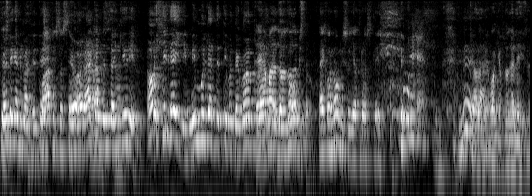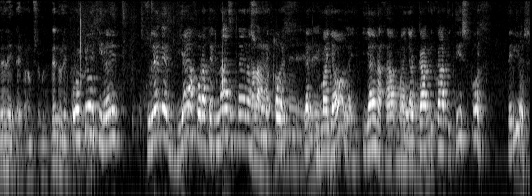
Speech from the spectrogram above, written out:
Το έλεγαν οι μαθητές. Ο άπιστος Ε, Θωμάς. οράκαμε τον Κύριο. Όχι λέγει, μη μου λέτε τίποτα. Εγώ Ε, πρέπει άμα να δεν το το δω, δεν δω. πιστεύω. Τα οικονόμησε ο γιατρός λέει. ναι, Καλά, ρε. όχι, αυτό δεν λέει. Δεν λέει τα οικονομικά. Δεν το λέει. όχι, όχι, δηλαδή σου λένε διάφορα τεχνάσματα για να σου Καλά, πούνε αυτό όχι. είναι- Δηλαδή, είναι- Μα για όλα, για ένα θαύμα, για Ω, κάτι, βέβαια. κάτι της, όχι. Τελείωσε.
